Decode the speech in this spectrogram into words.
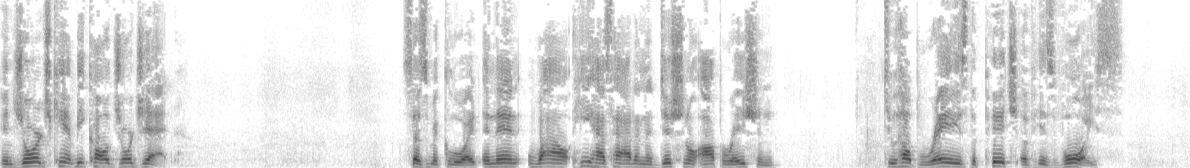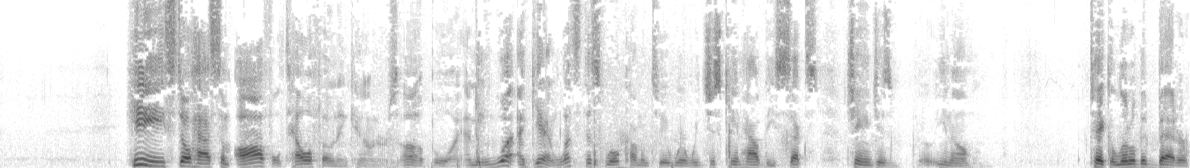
And George can't be called Georgette, says McLeod. And then while he has had an additional operation to help raise the pitch of his voice, he still has some awful telephone encounters. Oh boy. I mean, what, again, what's this world coming to where we just can't have these sex changes, you know, take a little bit better?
